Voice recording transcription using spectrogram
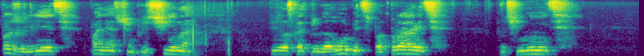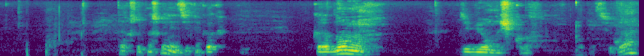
пожалеть, понять, в чем причина, переласкать, приголубить, поправить, починить. Так что отношения действительно как к родному ребеночку. Вот сюда.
